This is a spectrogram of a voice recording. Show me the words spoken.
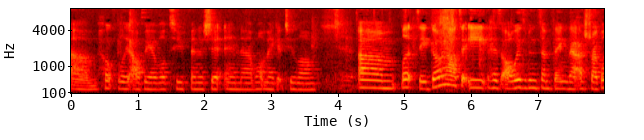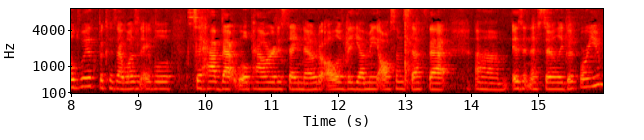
um, hopefully I'll be able to finish it and uh, won't make it too long. Um, let's see. Going out to eat has always been something that I struggled with because I wasn't able to have that willpower to say no to all of the yummy, awesome stuff that um, not necessarily good for you.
